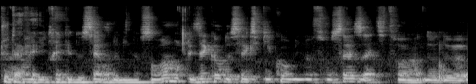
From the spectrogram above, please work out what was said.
tout à fait. du traité de Sèvres de 1920. Donc les accords de Sykes-Picot en 1916, à titre de, de,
